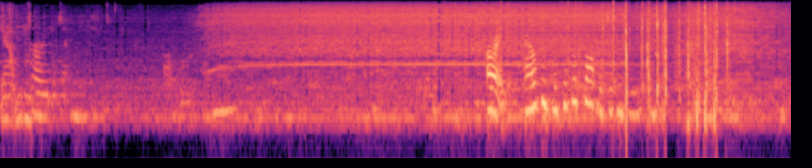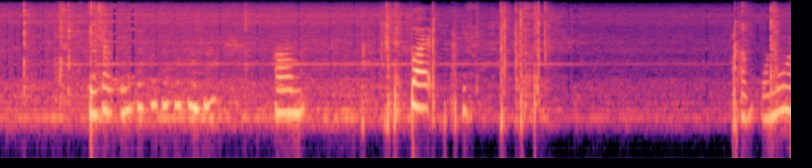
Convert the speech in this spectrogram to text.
yeah, it. mhm. Sorry, does that? Alright, I think this is the spot, but just in case. Um, but um, one more.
